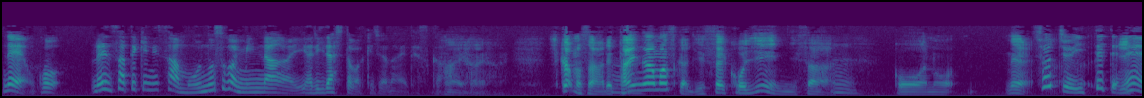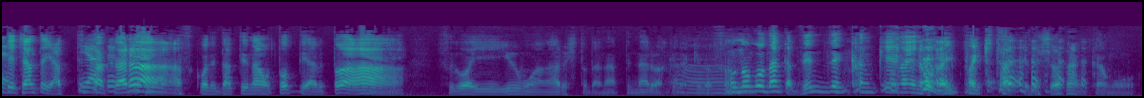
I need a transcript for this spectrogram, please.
でこう連鎖的にさものすごいみんながやりだしたわけじゃないですか、はいはいはい。しかもさ、あれ、うん。タイガーマスクは実際個人にさ、うん。こうあの、ね、しょっちゅう行っててね。行ってちゃんとやってたから、あそこで伊達直人ってやると、ああ、すごいユーモアがある人だなってなるわけだけど、うんその後なんか全然関係ないのからいっぱい来たわけでしょ、なんかもう。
